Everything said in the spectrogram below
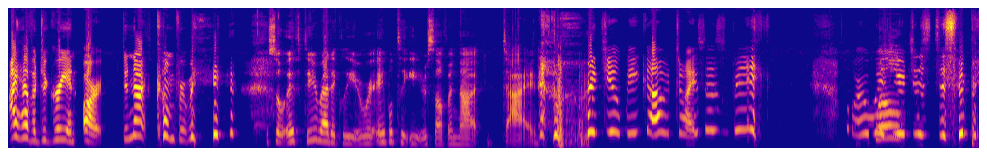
I have a degree in art. Do not come for me. So if theoretically you were able to eat yourself and not die, would you become twice as big, or would Well- you just disappear?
